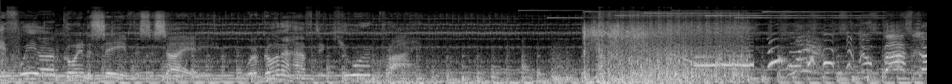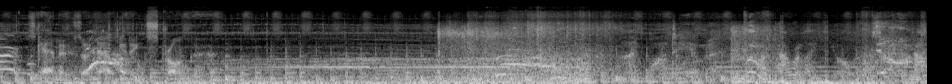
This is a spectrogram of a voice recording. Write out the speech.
If we are going to save the society, we're gonna have to cure crime. You bastard! Scanners are now getting stronger. I want him. A power like yours, not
